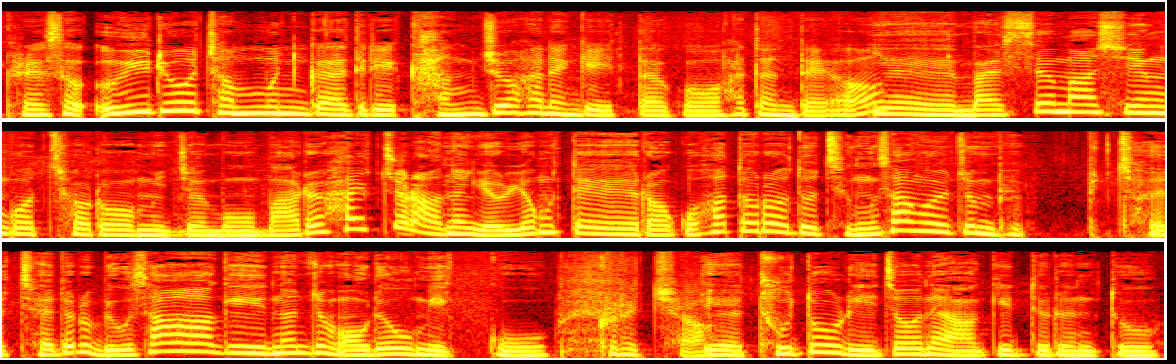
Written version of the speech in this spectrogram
그래서 의료 전문가들이 강조하는 게 있다고 하던데요. 예, 말씀하신 것처럼 이제 뭐 말을 할 줄 아는 연령대라고 하더라도 증상을 좀 제대로 묘사하기는 좀 어려움이 있고. 그렇죠. 예, 두 돌 이전의 아기들은 또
